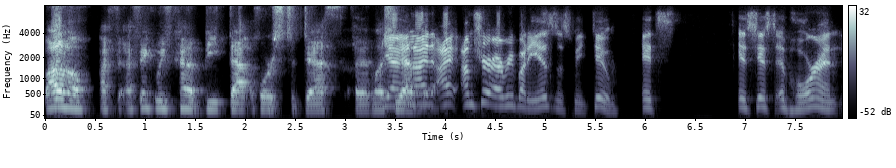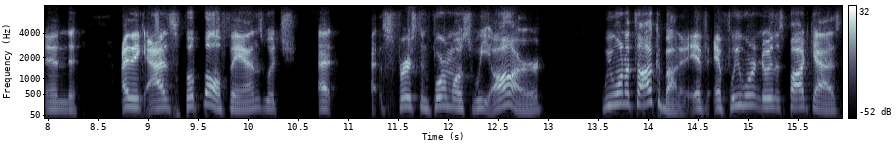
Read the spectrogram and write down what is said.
I don't know. I, I think we've kind of beat that horse to death. Unless yeah, and I, I I'm sure everybody is this week too. It's it's just abhorrent, and I think as football fans, which at first and foremost we are, we want to talk about it. If if we weren't doing this podcast,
